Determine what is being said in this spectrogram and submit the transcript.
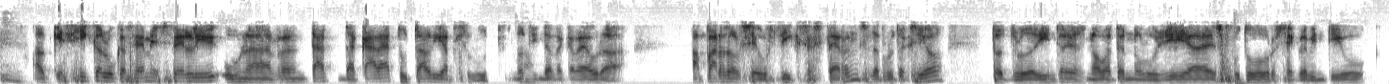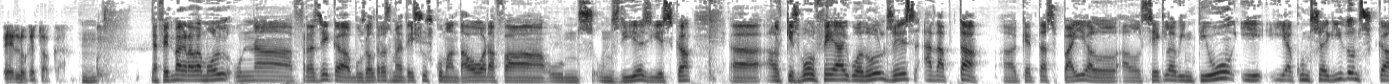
el que sí que el que fem és fer-li una rentat de cara total i absolut. No oh. tindrà que veure, a part dels seus dics externs de protecció, tot el de dintre és nova tecnologia, és futur, segle XXI, és el que toca. Mm. De fet, m'agrada molt una frase que vosaltres mateixos comentàveu ara fa uns, uns dies, i és que eh, el que es vol fer a Aigua Dols és adaptar aquest espai al, al segle XXI i, i aconseguir doncs, que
